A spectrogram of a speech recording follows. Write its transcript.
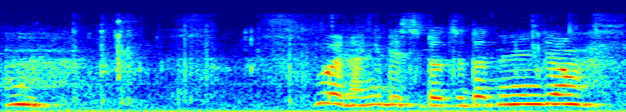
Hmm. Gue nanya disedot-sedot ini, Jong.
